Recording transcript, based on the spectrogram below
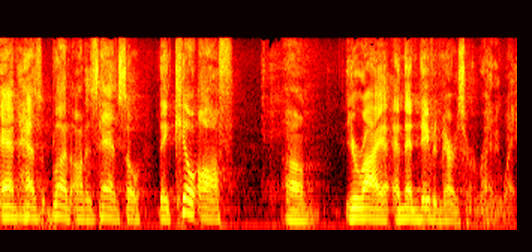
and has blood on his hands. So they kill off um, Uriah, and then David marries her right away.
